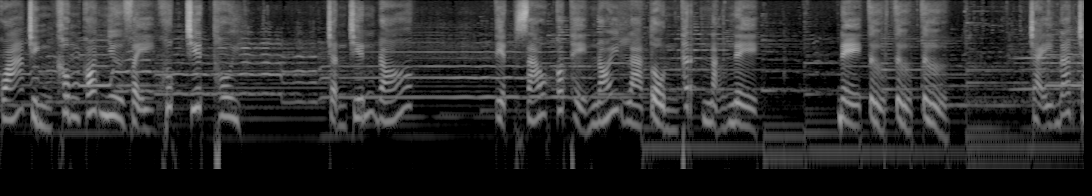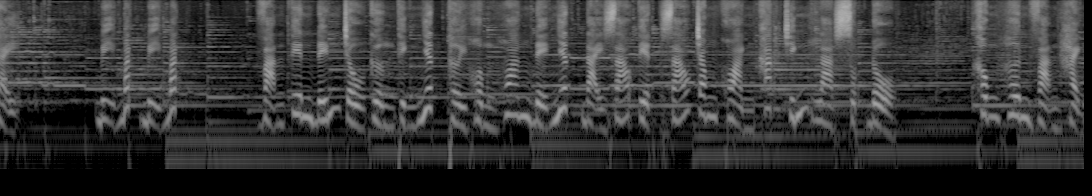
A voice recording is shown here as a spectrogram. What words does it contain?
quá trình không có như vậy khúc chiết thôi Trận chiến đó. Tiệt giáo có thể nói là tổn thất nặng nề. Đệ tử tử tử. Chạy đã chạy. Bị bắt bị bắt. Vạn tiên đến chầu cường thịnh nhất thời hồng hoang đệ nhất đại giáo. Tiệt giáo trong khoảnh khắc chính là sụp đổ. Không hơn vạn hạnh.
